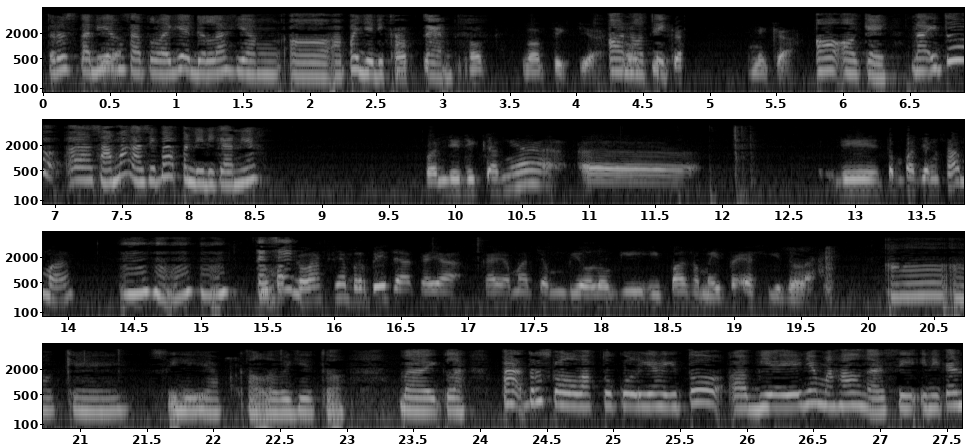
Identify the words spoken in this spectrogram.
Terus tadi Iya. yang satu lagi adalah yang eh, apa jadi kapten. Not, notik ya. Oh, notik. Nautika, Teknika. Oh, oke. Nah, itu eh, sama nggak sih Pak pendidikannya? Pendidikannya eh, di tempat yang sama, Mhm, mhm. cuma kelasnya berbeda kayak kayak macam biologi, IPA sama IPS gitu lah. Oh oke. Siap kalau begitu. Baiklah. Pak terus kalau waktu kuliah itu eh, biayanya mahal nggak sih? Ini kan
